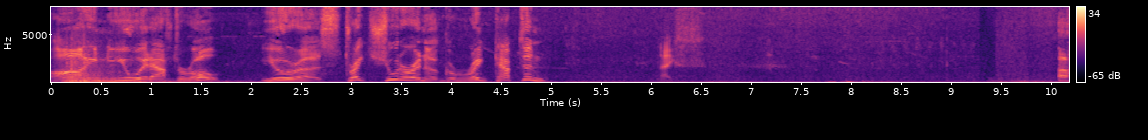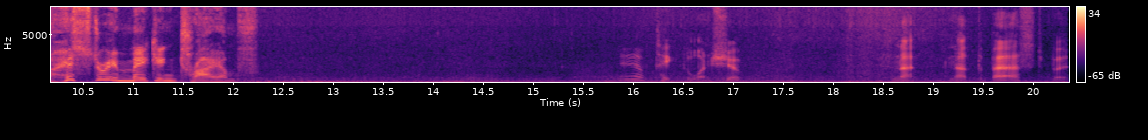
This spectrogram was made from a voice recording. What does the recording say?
I knew it after all! You're a straight shooter and a great captain! Nice. A history-making triumph. Yeah, I'll take the one ship. It's not not the best, but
